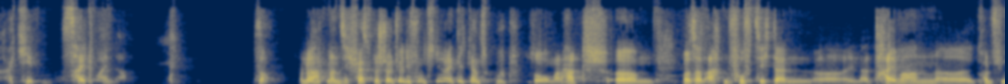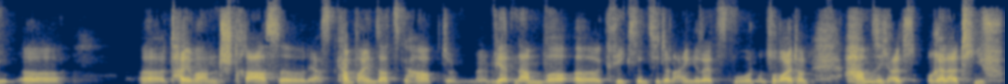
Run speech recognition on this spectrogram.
Raketen, Sidewinder. Und da hat man sich festgestellt, ja, die funktionieren eigentlich ganz gut. So, man hat ähm, 1958 dann äh, in der Taiwan, äh, äh, äh, Taiwan-Straße den ersten Kampfeinsatz gehabt. Im Vietnam-Krieg sind sie dann eingesetzt worden und so weiter und haben sich als relativ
